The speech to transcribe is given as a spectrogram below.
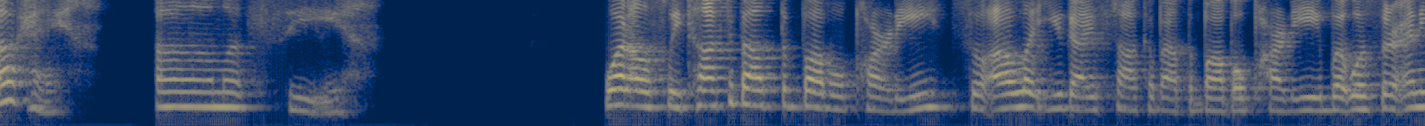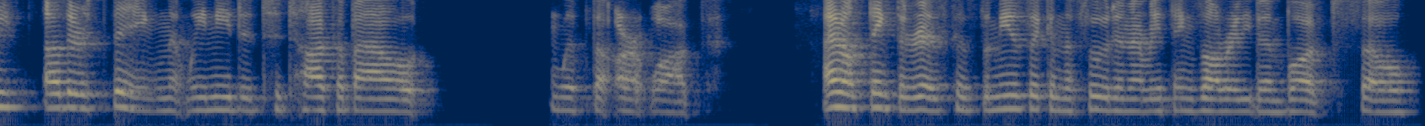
Okay, um, let's see. What else? We talked about the bubble party, so I'll let you guys talk about the bubble party, but was there any other thing that we needed to talk about with the art walk? I don't think there is, because the music and the food and everything's already been booked, so.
